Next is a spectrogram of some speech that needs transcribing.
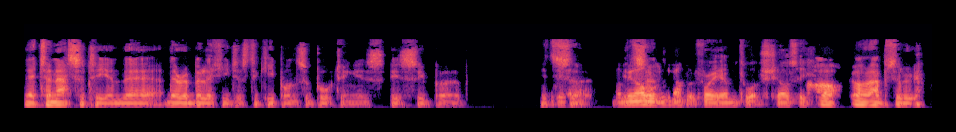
their tenacity and their their ability just to keep on supporting is is superb. It's. Yeah. Uh, I mean, I wouldn't be up at three a.m. to watch Chelsea. Oh, oh, absolutely.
